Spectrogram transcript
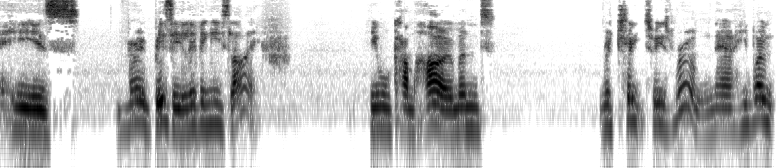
he is very busy living his life. He will come home and retreat to his room. Now, he won't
